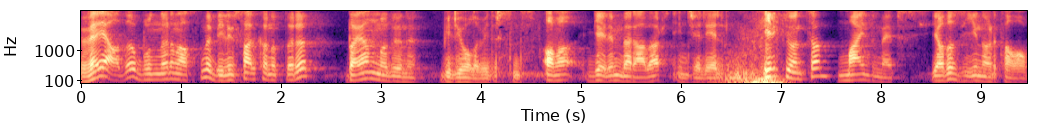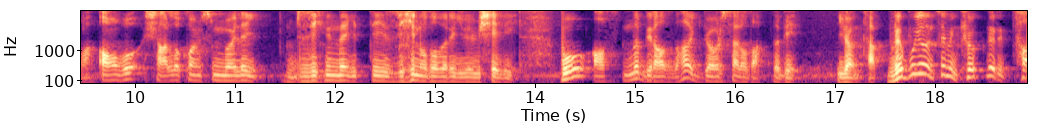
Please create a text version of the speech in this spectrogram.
Veya da bunların aslında bilimsel kanıtları dayanmadığını biliyor olabilirsiniz. Ama gelin beraber inceleyelim. İlk yöntem mind maps ya da zihin haritalama. Ama bu Sherlock Holmes'un böyle zihninde gittiği zihin odaları gibi bir şey değil. Bu aslında biraz daha görsel odaklı bir yöntem. Ve bu yöntemin kökleri ta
